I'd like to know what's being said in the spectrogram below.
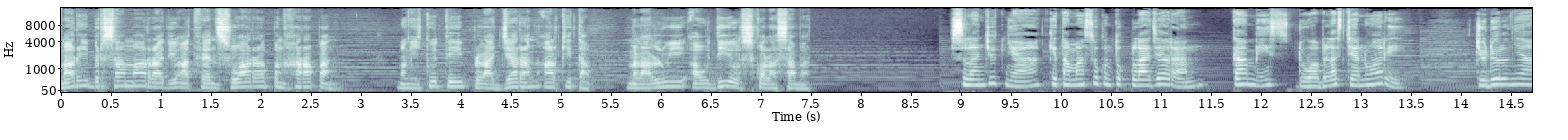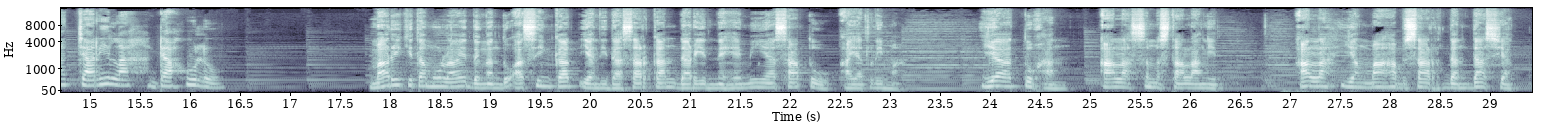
Mari bersama Radio Advent Suara Pengharapan mengikuti pelajaran Alkitab melalui audio Sekolah Sabat. Selanjutnya, kita masuk untuk pelajaran Kamis 12 Januari. Judulnya Carilah Dahulu. Mari kita mulai dengan doa singkat yang didasarkan dari Nehemia 1 ayat 5. Ya Tuhan, Allah semesta langit, Allah yang maha besar dan dahsyat,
